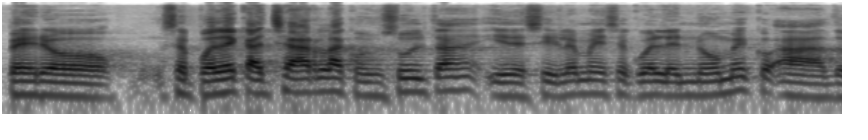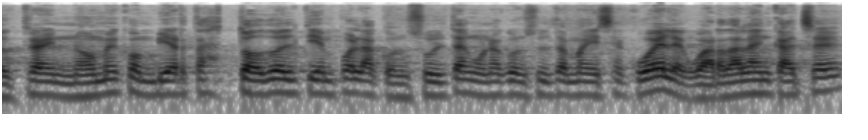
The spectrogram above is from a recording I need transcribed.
pero se puede cachar la consulta y decirle a MySQL, no me, a Doctrine, no me conviertas todo el tiempo la consulta en una consulta MySQL, guárdala en caché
